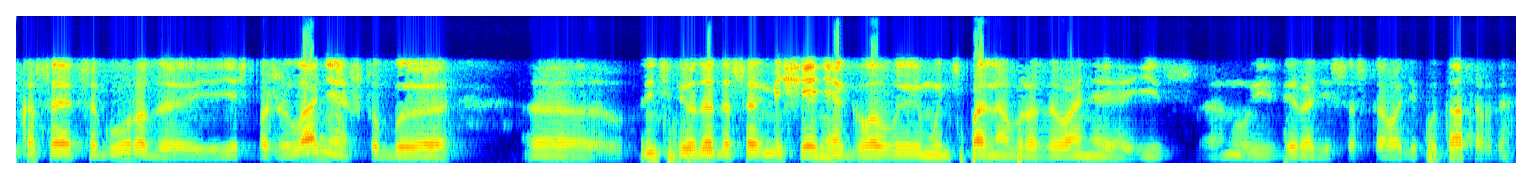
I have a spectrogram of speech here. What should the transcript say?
касается города, есть пожелание, чтобы, э, в принципе, вот это совмещение главы муниципального образования из, ну, избирать из состава депутатов, да,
